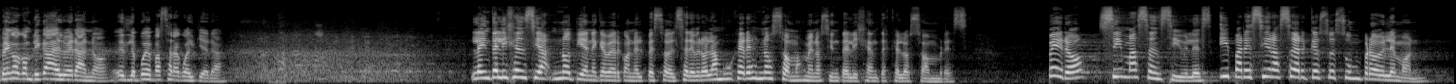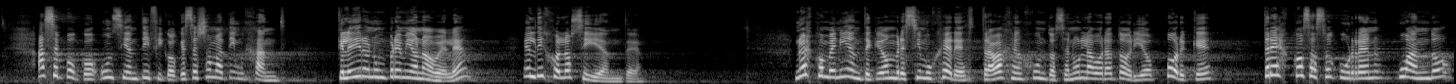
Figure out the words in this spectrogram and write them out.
Vengo complicada el verano, eh, le puede pasar a cualquiera. La inteligencia no tiene que ver con el peso del cerebro. Las mujeres no somos menos inteligentes que los hombres, pero sí más sensibles. Y pareciera ser que eso es un problemón. Hace poco, un científico que se llama Tim Hunt, que le dieron un premio Nobel, ¿eh? él dijo lo siguiente. No es conveniente que hombres y mujeres trabajen juntos en un laboratorio porque Tres cosas ocurren cuando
